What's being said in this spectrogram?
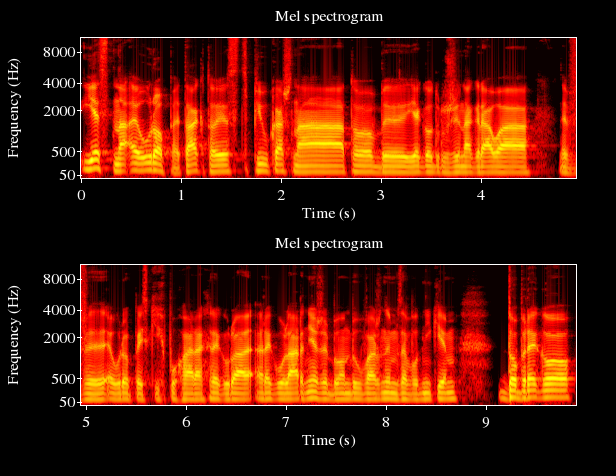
jest na Europę, tak? To jest piłkarz na to, by jego drużyna grała w europejskich pucharach regula- regularnie, żeby on był ważnym zawodnikiem dobrego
